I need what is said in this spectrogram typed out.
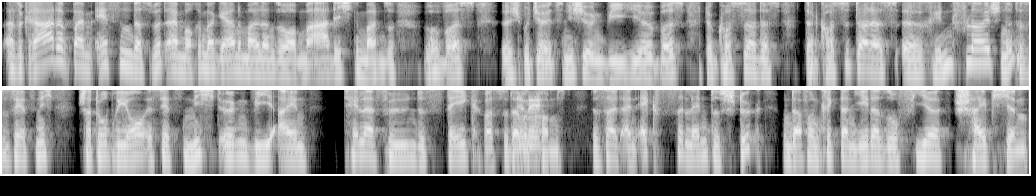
also gerade beim Essen, das wird einem auch immer gerne mal dann so madig gemacht und so, oh, was? Ich würde ja jetzt nicht irgendwie hier, was? Dann kostet da das, dann kostet da das äh, Rindfleisch, ne? Das ist ja jetzt nicht, Chateaubriand ist jetzt nicht irgendwie ein tellerfüllendes Steak, was du da Nee, nee. bekommst. Das ist halt ein exzellentes Stück und davon kriegt dann jeder so vier Scheibchen.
